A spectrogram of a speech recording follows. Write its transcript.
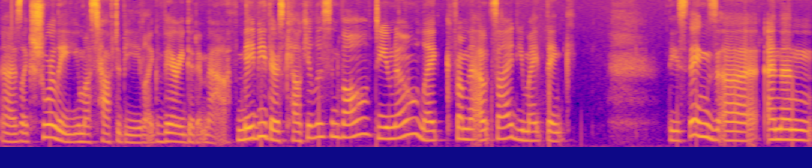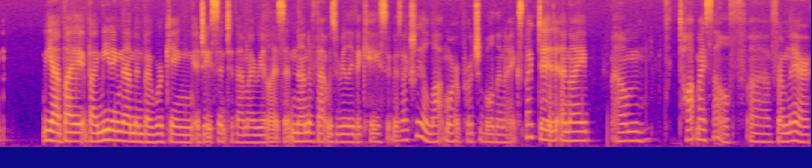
And I was like, surely you must have to be like very good at math. Maybe there's calculus involved. Do you know? Like from the outside, you might think these things. Uh, and then, yeah, by, by meeting them and by working adjacent to them, I realized that none of that was really the case. It was actually a lot more approachable than I expected. And I um, taught myself uh, from there.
